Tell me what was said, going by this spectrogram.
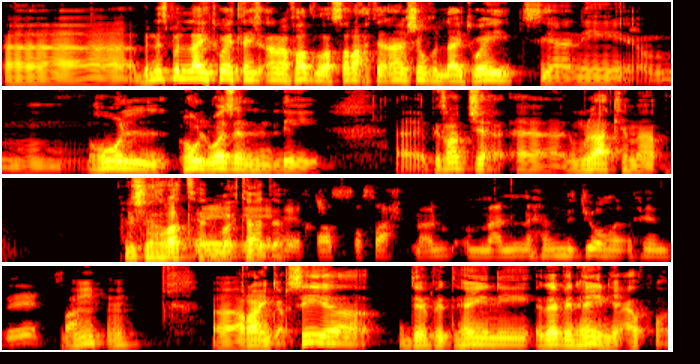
آه بالنسبة لل lightweight ليش أنا افضله صراحة أنا أشوف ال lightweight يعني هو هو الوزن اللي آه بيرجع آه الملاكمة لشهرتها إيه المعتادة. إيه خاصة صح مع مع النجوم الحين فيه صح. آه راين غارسيا ديفيد هيني ديفيد هيني عفوا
